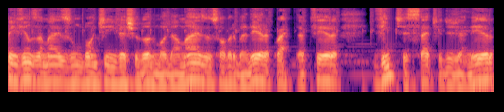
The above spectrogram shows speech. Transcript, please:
bem-vindos a mais um Bom Dia Investidor no Modal Mais. Eu sou Álvaro Bandeira, quarta-feira, 27 de janeiro.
